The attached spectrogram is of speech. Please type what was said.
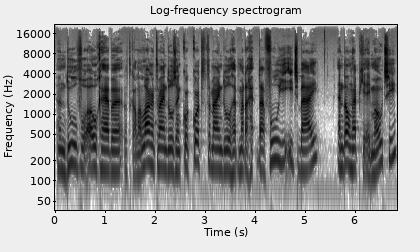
een doel voor ogen hebben. Dat kan een lange termijn doel zijn, kort, korte termijn doel hebben. Maar daar, daar voel je iets bij. En dan heb je emotie.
